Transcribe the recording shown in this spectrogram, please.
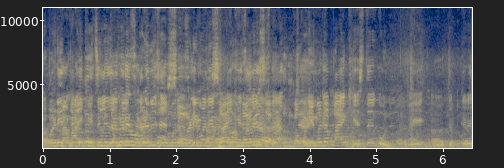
कबड्डी पाय खेचले कबड्डीमध्ये पाय खेचले जातात. नेमकं पाय खेचतंय कोण? हे, तटकरे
